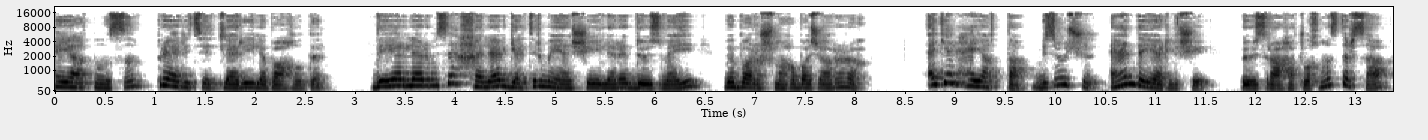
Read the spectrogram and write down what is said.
həyatınızın prioritetləri ilə bağlıdır. Dəyərlərimizə xələl gətirməyən şeylərə dözməyi və barışmağı bacarırıq. Əgər həyatda bizim üçün ən dəyərli şey öz rahatlığımızdırsa,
